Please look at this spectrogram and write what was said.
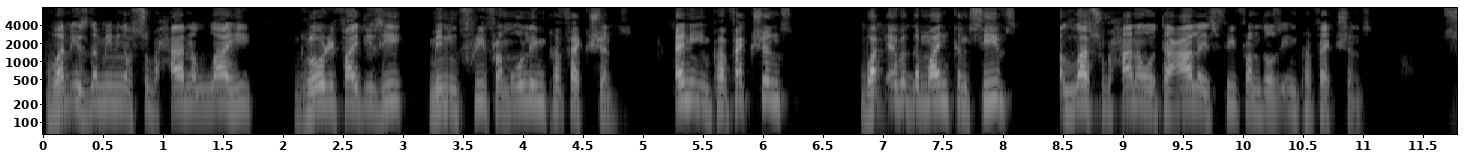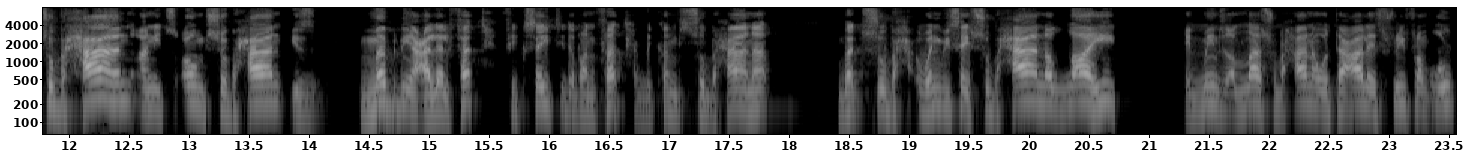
what is the meaning of Subhanallah? Glorified is He, meaning free from all imperfections. Any imperfections, whatever the mind conceives, Allah subhanahu wa ta'ala is free from those imperfections. Subhan on its own, Subhan is mabni al-fath, fixated upon fath, becomes Subhana. But subh- when we say Subhanallah, it means Allah subhanahu wa ta'ala is free from all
